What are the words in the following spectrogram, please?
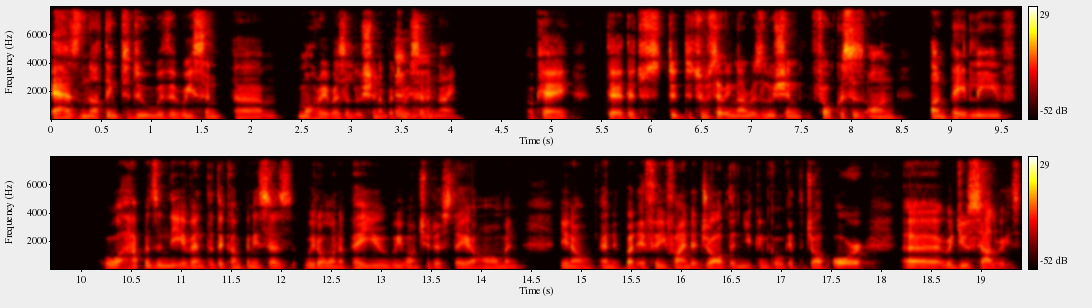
It has nothing to do with the recent um, MoHRE resolution number two seven nine. Okay, the the the, the two seventy nine resolution focuses on unpaid leave. What happens in the event that the company says we don't want to pay you, we want you to stay at home, and you know, and but if you find a job, then you can go get the job or uh, reduce salaries.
